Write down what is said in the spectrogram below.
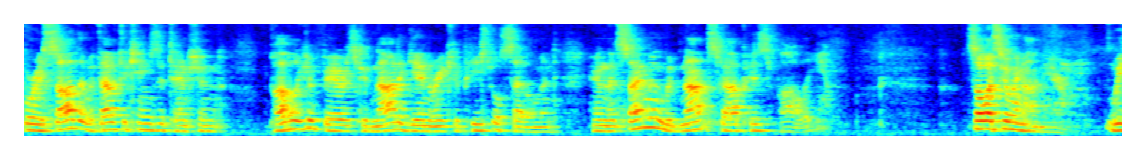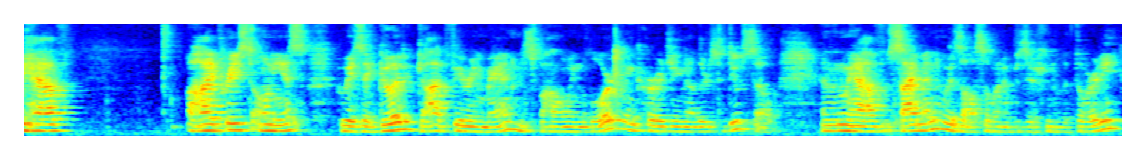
for he saw that without the king's attention, public affairs could not again reach a peaceful settlement, and that Simon would not stop his folly. So, what's going on here? We have a high priest, Onias, who is a good, God fearing man who's following the Lord and encouraging others to do so. And then we have Simon, who is also in a position of authority,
